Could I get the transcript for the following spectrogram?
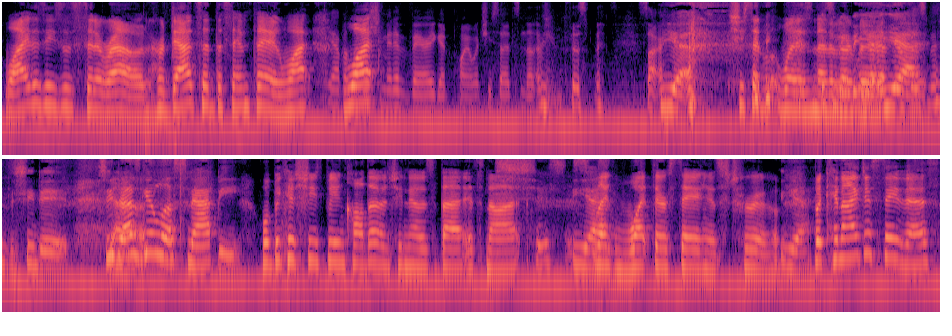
Why does he just sit around? Her dad said the same thing. Why? Yeah, but why? She made a very good point when she said it's none of your business. Sorry. Yeah, She said, "What is none It's of your none of your- business?" yeah, business. she did. She Yeah. does get a little snappy. Well, because she's being called out and she knows that it's not Yeah, like what they're saying is true. Yeah. But can I just say this,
